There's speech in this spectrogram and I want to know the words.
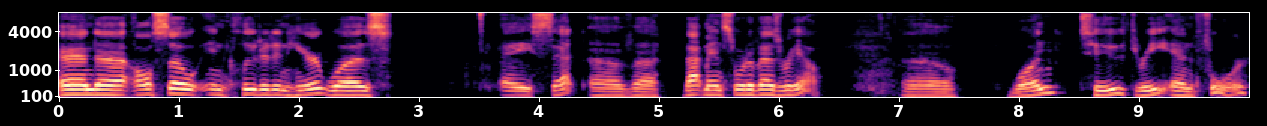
And uh, also included in here was a set of uh, Batman Sword of Azrael. Uh, one, two, three, and four.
